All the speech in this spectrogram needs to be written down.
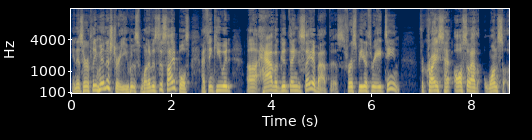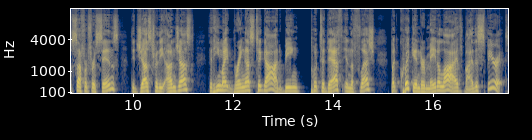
in his earthly ministry. He was one of his disciples. I think he would uh, have a good thing to say about this. First Peter 3.18, For Christ also hath once suffered for sins, the just for the unjust, that he might bring us to God, being put to death in the flesh, but quickened or made alive by the Spirit.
